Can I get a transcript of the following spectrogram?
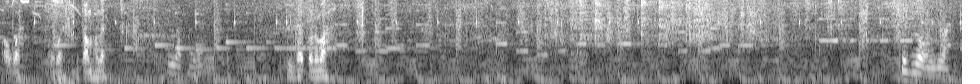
เอาเลยว่ะออกไปออกไปไปตำเขาเลยหลับแล้วถึงแค่ตัวนั้นมาทึกลงดีกว่า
